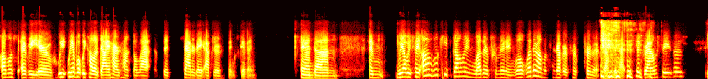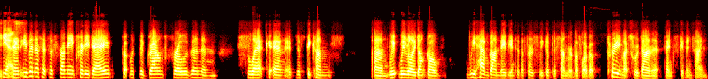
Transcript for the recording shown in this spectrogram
almost every year we, we have what we call a die hard hunt the la- the Saturday after Thanksgiving, and um and we always say, oh, we'll keep going, weather permitting. Well, weather almost never per- permits after that. Just the ground freezes, Yes. and even if it's a sunny, pretty day, but with the ground frozen and slick, and it just becomes, um, we we really don't go. We have gone maybe into the first week of December before, but pretty much we're done at Thanksgiving time.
